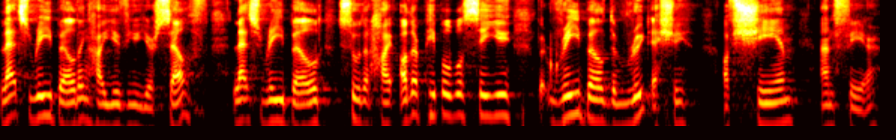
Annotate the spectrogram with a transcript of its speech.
Let's rebuilding how you view yourself. Let's rebuild so that how other people will see you, but rebuild the root issue of shame and fear.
